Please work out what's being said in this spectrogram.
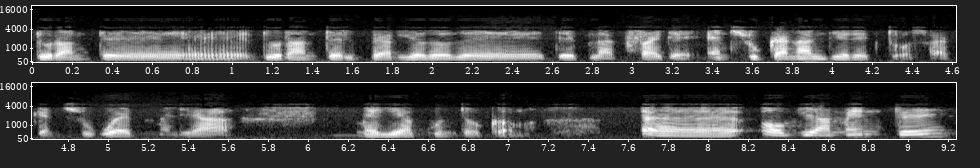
durante, durante el periodo de, Black Friday en su canal directo, o sea, que en su web melia.com. obviamente,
